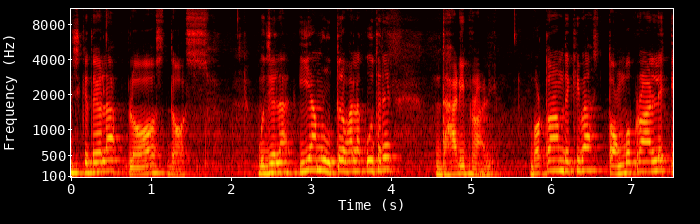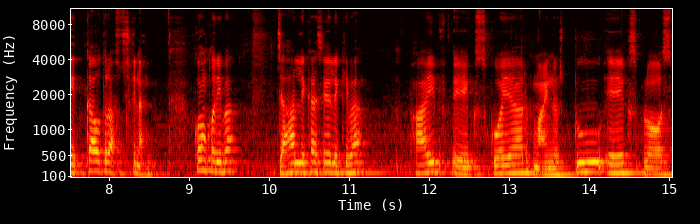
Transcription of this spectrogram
ମିଶି କେତେ ହେଲା ପ୍ଲସ୍ ଦଶ ବୁଝିଲା ଇଏ ଆମର ଉତ୍ତର ବାହାରିଲା କେଉଁଥିରେ ଧାଡ଼ି ପ୍ରଣାଳୀ ବର୍ତ୍ତମାନ ଆମେ ଦେଖିବା ସ୍ତମ୍ଭ ପ୍ରଣାଳୀରେ ଏକା ଉତ୍ତର ଆସୁଛି କି ନାହିଁ କ'ଣ କରିବା ଯାହା ଲେଖା ସେ ଲେଖିବା five x square minus two x plus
